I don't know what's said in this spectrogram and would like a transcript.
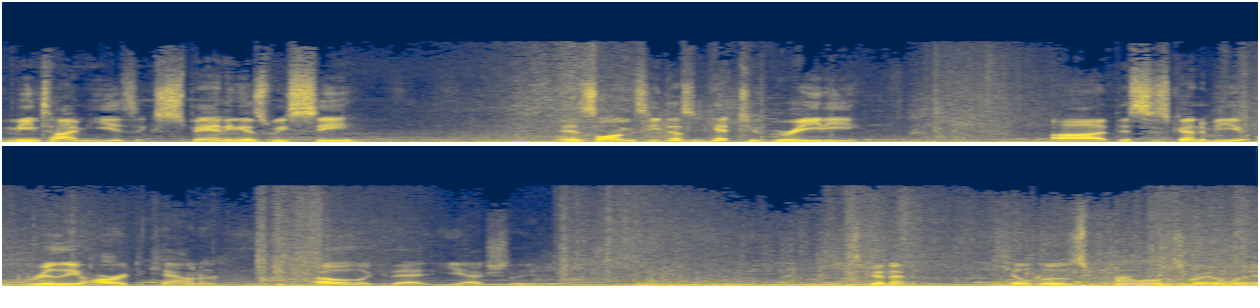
The meantime, he is expanding as we see, and as long as he doesn't get too greedy, uh, this is going to be really hard to counter. Oh, look at that. He actually is going to kill those pylons right away.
